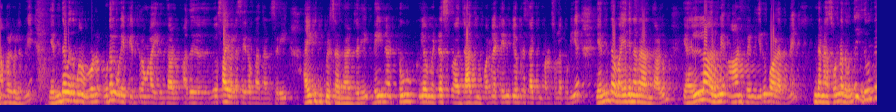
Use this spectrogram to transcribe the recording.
நபர்களுமே எந்த விதமான உடல் உடல் உழைப்பு இருக்கிறவங்களா இருந்தாலும் அது விவசாய வேலை செய்கிறவங்களா இருந்தாலும் சரி ஐடி பீப்புள்ஸாக இருந்தாலும் சரி டெய்லி டூ கிலோமீட்டர்ஸ் ஜாகிங் போகிறோம் இல்லை டென் கிலோமீட்டர்ஸ் ஜாகிங் போகிறோம்னு சொல்லக்கூடிய எந்த வயதினராக இருந்தாலும் எல்லாருமே ஆண் பெண் இருபாலருமே இந்த நான் சொன்னது வந்து இது வந்து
